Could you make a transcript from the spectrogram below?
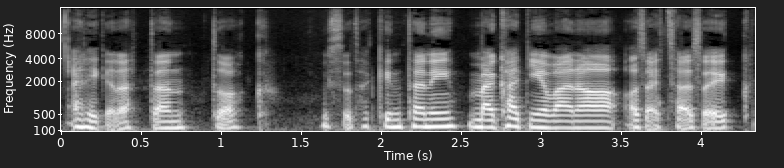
elégedetten tudok visszatekinteni, meg hát nyilván a, az egy százalék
